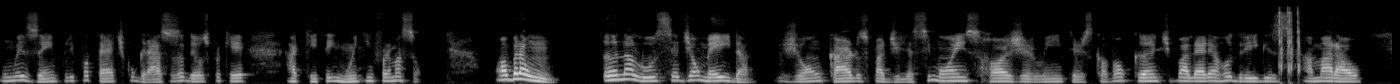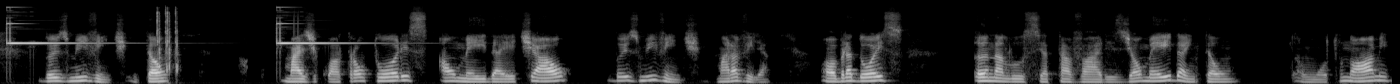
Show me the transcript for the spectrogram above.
um exemplo hipotético, graças a Deus, porque aqui tem muita informação. Obra 1, Ana Lúcia de Almeida, João Carlos Padilha Simões, Roger Winters Cavalcante, Valéria Rodrigues Amaral, 2020. Então, mais de quatro autores, Almeida et al., 2020. Maravilha. Obra 2, Ana Lúcia Tavares de Almeida, então é um outro nome,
